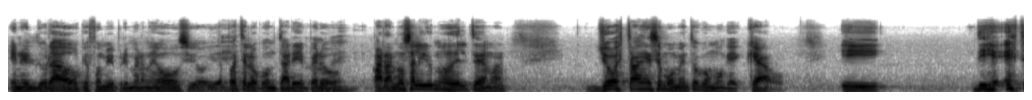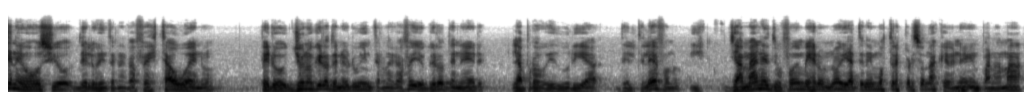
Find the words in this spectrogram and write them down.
en El Dorado, que fue mi primer negocio, y después te lo contaré, pero para no salirnos del tema, yo estaba en ese momento como que, ¿qué hago? Y dije, este negocio de los internet cafés está bueno, pero yo no quiero tener un internet café, yo quiero tener la proveeduría del teléfono. Y llamé a Netufone y me dijeron, no, ya tenemos tres personas que venden en Panamá.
